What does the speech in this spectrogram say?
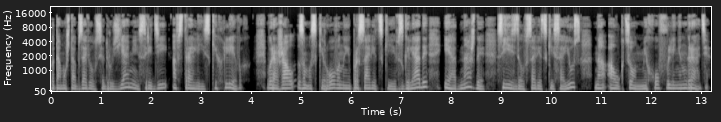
потому что обзавелся друзьями среди австралийских левых, выражал замаскированные просоветские взгляды и однажды съездил в Советский Союз на аукцион мехов в Ленинграде.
